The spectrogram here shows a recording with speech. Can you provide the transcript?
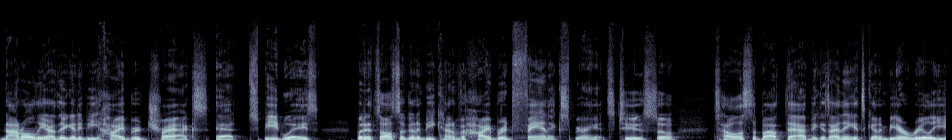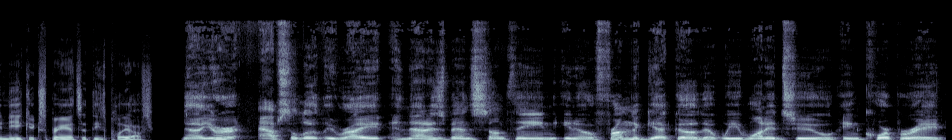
Not only are they going to be hybrid tracks at speedways, but it's also going to be kind of a hybrid fan experience, too. So Tell us about that because I think it's going to be a really unique experience at these playoffs. No, you're absolutely right. And that has been something, you know, from the get go that we wanted to incorporate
